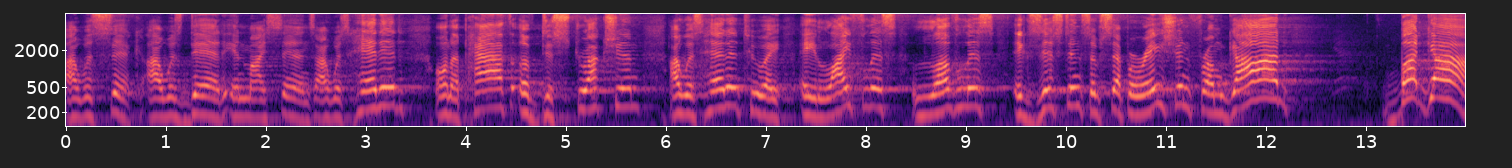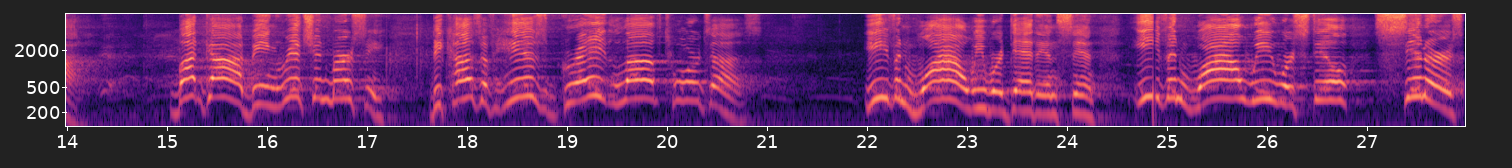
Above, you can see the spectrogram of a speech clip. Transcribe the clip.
I was sick. I was dead in my sins. I was headed on a path of destruction. I was headed to a, a lifeless, loveless existence of separation from God. But God, but God, being rich in mercy, because of His great love towards us, even while we were dead in sin, even while we were still sinners,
